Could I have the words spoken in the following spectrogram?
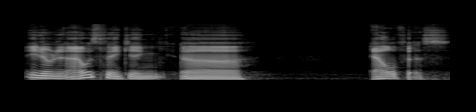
You know, and I was thinking uh, Elvis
